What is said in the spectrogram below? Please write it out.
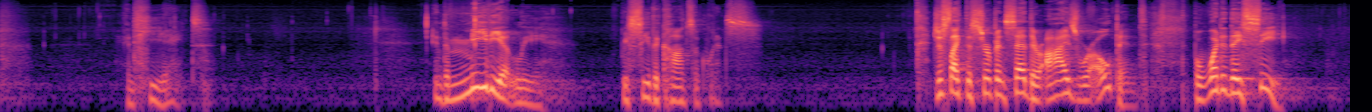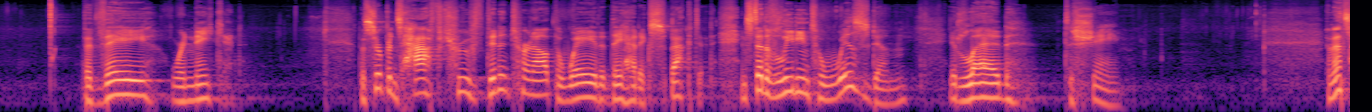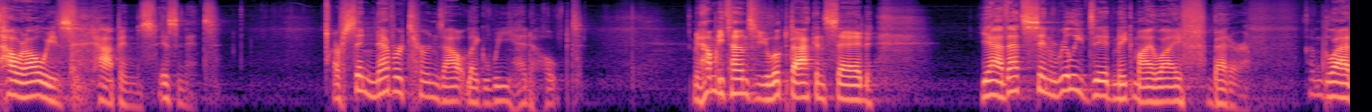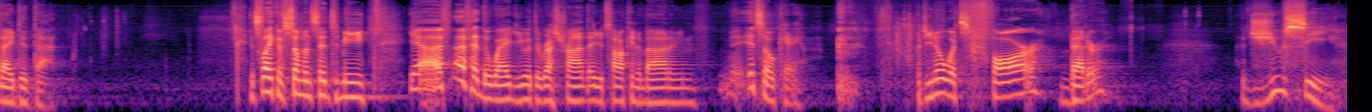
and he ate. And immediately, we see the consequence. Just like the serpent said, their eyes were opened. But what did they see? That they were naked. The serpent's half truth didn't turn out the way that they had expected. Instead of leading to wisdom, it led to shame. And that's how it always happens, isn't it? our sin never turns out like we had hoped. I mean, how many times have you looked back and said, Yeah, that sin really did make my life better? I'm glad I did that. It's like if someone said to me, Yeah, I've, I've had the Wagyu at the restaurant that you're talking about. I mean, it's okay. but do you know what's far better? A juicy,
